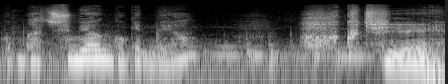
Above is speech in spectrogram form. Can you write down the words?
뭔가 중요한 거겠네요? 아, 그치.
